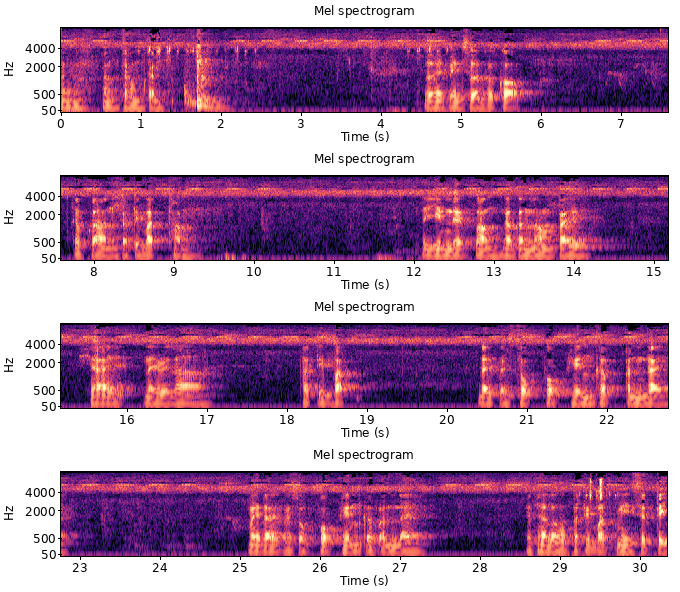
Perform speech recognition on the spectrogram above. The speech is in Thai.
มาฟังธรรมกันเลยเป็นส่วนประกอบ กับการปฏิบัติธรรม ได้ยินได้ฟังแล้วก็นำไปใช้ในเวลาปฏิบัติ ได้ประสบพบเห็นกับอันใด ไม่ได้ประสบพบเห็นกับอันใด แต่ถ้าเราปฏิบัติมีสติ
